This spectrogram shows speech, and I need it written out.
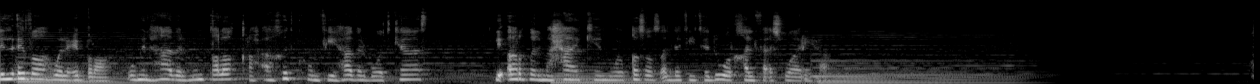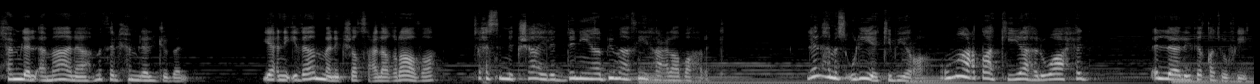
للعظة والعبرة ومن هذا المنطلق راح أخذكم في هذا البودكاست لأرض المحاكم والقصص التي تدور خلف أسوارها. حمل الأمانة مثل حمل الجبل. يعني إذا أمنك شخص على أغراضه تحس إنك شايل الدنيا بما فيها على ظهرك. لأنها مسؤولية كبيرة وما أعطاك إياها الواحد إلا لثقته فيك.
